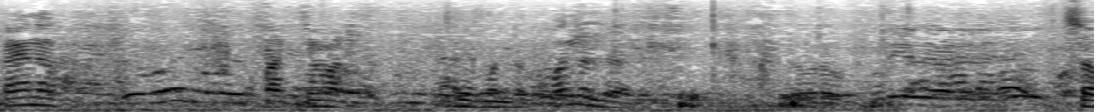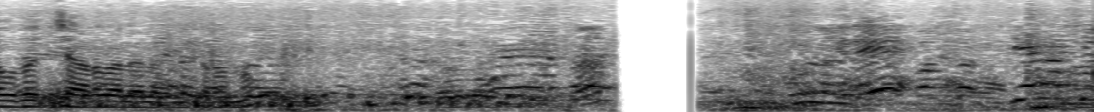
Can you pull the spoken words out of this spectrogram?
काय ना एक मिनिट चौदा चार झालेला आहे मित्रांनो तेराशे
